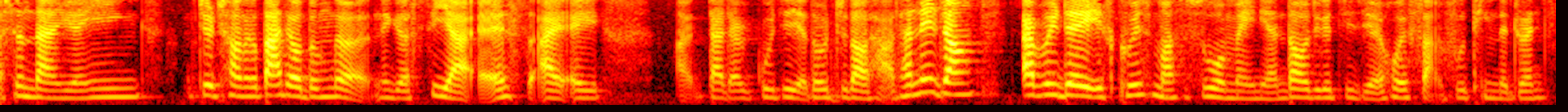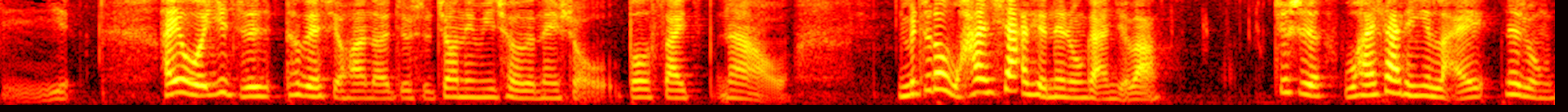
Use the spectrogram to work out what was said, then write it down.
圣诞原因，就唱那个大吊灯的那个 CIA S I A，啊，大家估计也都知道他。他那张 Every Day Is Christmas 是我每年到这个季节会反复听的专辑。还有我一直特别喜欢的就是 Johnny Mitchell 的那首 Both Sides Now。你们知道武汉夏天那种感觉吧？就是武汉夏天一来，那种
